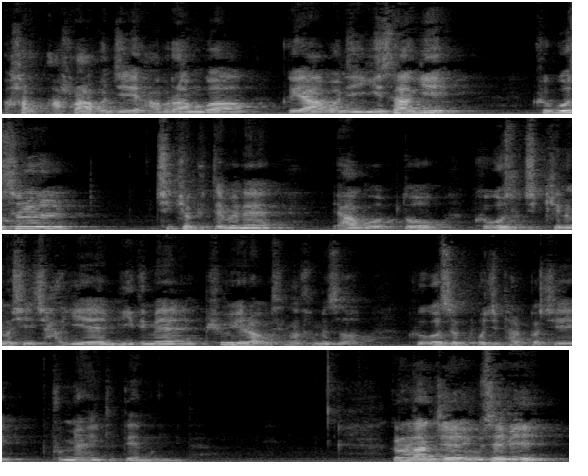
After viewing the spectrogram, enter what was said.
할, 할아버지 아브라함과 그의 아버지 이삭이 그곳을 지켰기 때문에 야곱도 그것을 지키는 것이 자기의 믿음의 표이라고 생각하면서 그것을 고집할 것이 분명했기 때문입니다. 그러나 이제 요셉이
